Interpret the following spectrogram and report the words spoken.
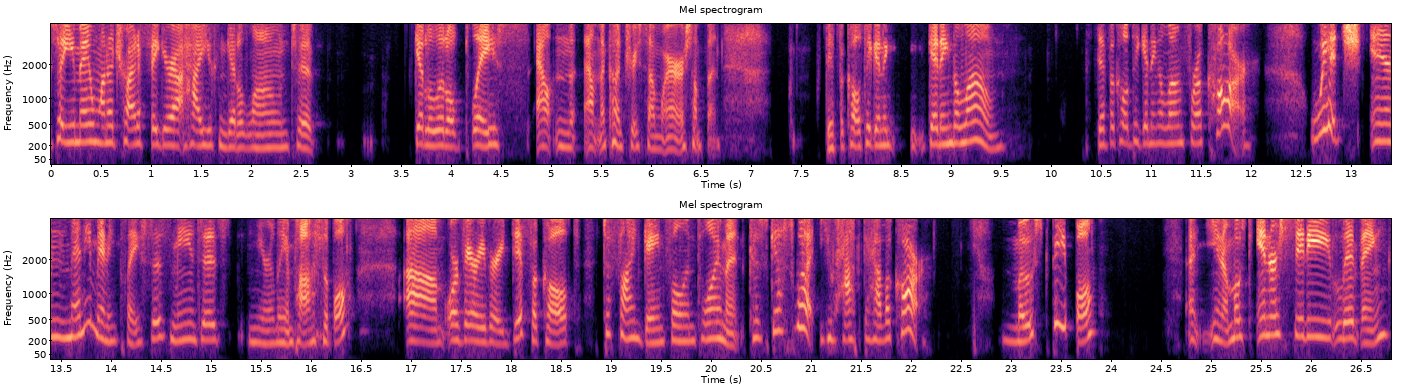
so you may want to try to figure out how you can get a loan to get a little place out in the, out in the country somewhere or something. Difficulty getting getting the loan. Difficulty getting a loan for a car which in many many places means it's nearly impossible um, or very very difficult to find gainful employment. Because guess what? You have to have a car most people and you know most inner city living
